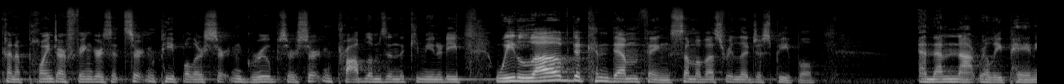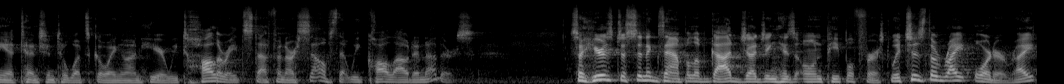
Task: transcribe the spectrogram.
kind of point our fingers at certain people or certain groups or certain problems in the community. We love to condemn things, some of us religious people, and then not really pay any attention to what's going on here. We tolerate stuff in ourselves that we call out in others. So here's just an example of God judging his own people first, which is the right order, right?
